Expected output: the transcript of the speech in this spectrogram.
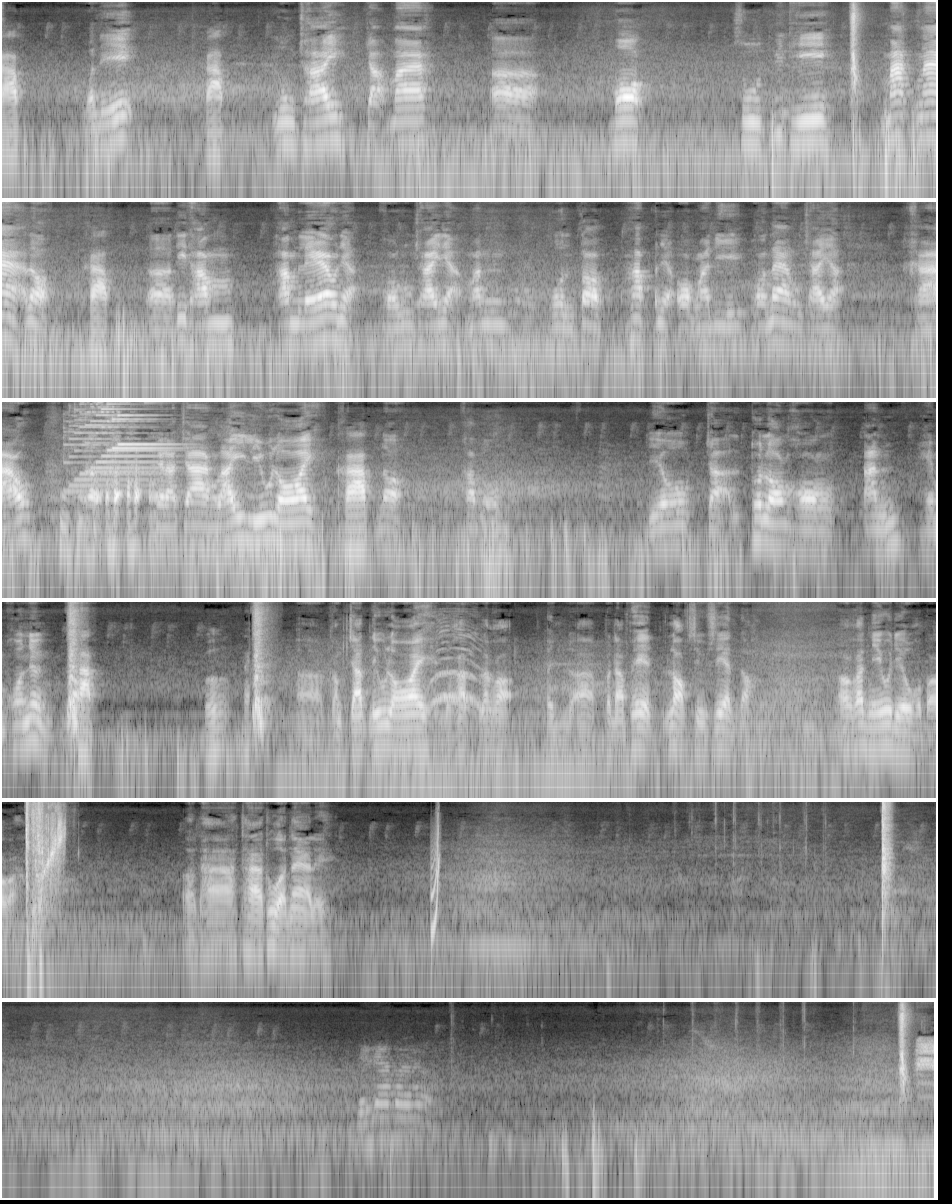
ครับ วันนี้ครับลุงชัยจะมาอาบอกสูตรวิธีมักหน้าเนาะครับเอ่อที่ทำทำแล้วเนี่ยของลุงชัยเนี่ยมันผลตอบรับเนี่ยออกมาดีพอหน้าลุงชัยอะขาวเอ่อกระจ่างไร้ริ้วรอย ครับ เนาะครับผม เดี๋ยวจะทดลองของอันแหมคนหนึ่งครับเอออ่า กำจัดริ้วรอยนะครับ แล้วก็เป็นอ่าประเภทลอกสิวเซียนเนาะแล้วก็นิ้วเดียวก็พออ่าทาทาทั่วหน้าเลย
